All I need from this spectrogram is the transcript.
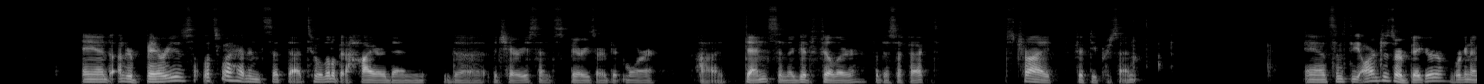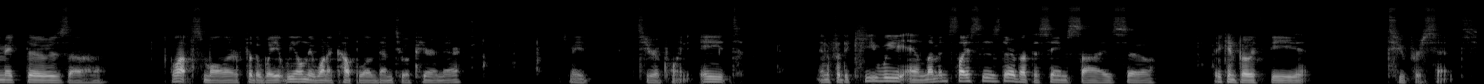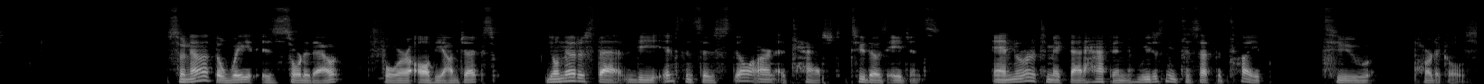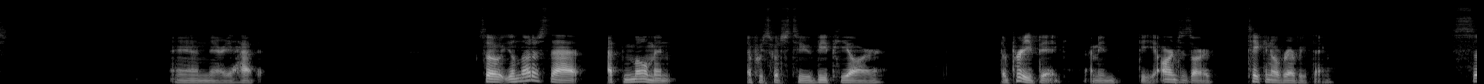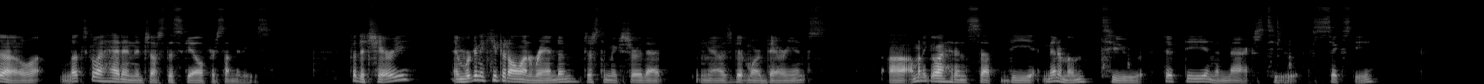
And under berries, let's go ahead and set that to a little bit higher than the, the cherries since berries are a bit more uh, dense and they're good filler for this effect. Let's try 50%. And since the oranges are bigger, we're going to make those uh, a lot smaller for the weight. We only want a couple of them to appear in there. It's made 0.8. And for the kiwi and lemon slices, they're about the same size, so they can both be 2%. So now that the weight is sorted out for all the objects, you'll notice that the instances still aren't attached to those agents. And in order to make that happen, we just need to set the type to particles. And there you have it. So you'll notice that at the moment, if we switch to VPR, they're pretty big. I mean, the oranges are taking over everything. So let's go ahead and adjust the scale for some of these. For the cherry, and we're going to keep it all on random just to make sure that you know there's a bit more variance. Uh, I'm going to go ahead and set the minimum to 50 and the max to 60.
